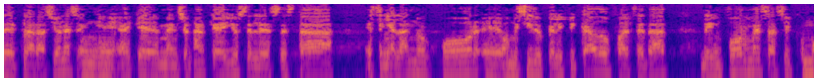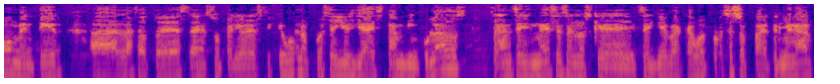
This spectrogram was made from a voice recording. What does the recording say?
declaraciones. En, eh, hay que mencionar que a ellos se les está eh, señalando por eh, homicidio calificado, falsedad de informes, así como mentir a las autoridades superiores. Así que bueno, pues ellos ya están vinculados. Serán seis meses en los que se lleva a cabo el proceso para determinar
